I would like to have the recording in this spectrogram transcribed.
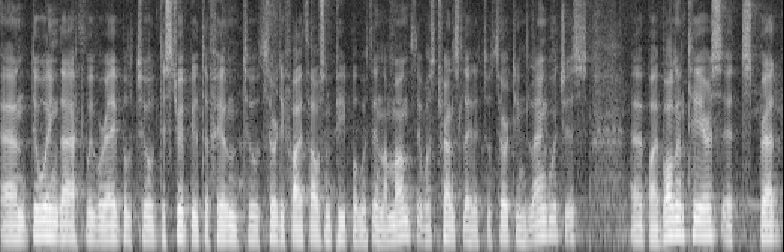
and doing that we were able to distribute the film to 35,000 people within a month. It was translated to 13 languages uh, by volunteers. It spread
